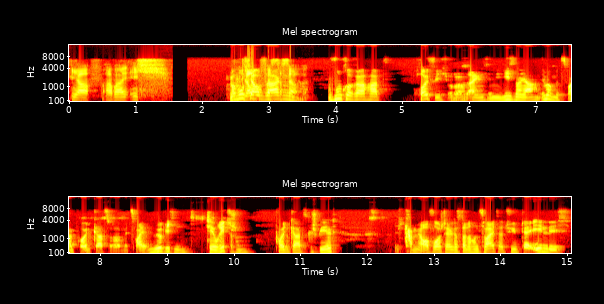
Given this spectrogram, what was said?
ja, aber ich Man muss ja glaube auch sagen, Wucherer hat häufig oder hat eigentlich in den Gießener Jahren immer mit zwei Point Guards oder mit zwei möglichen theoretischen Point Guards gespielt. Ich kann mir auch vorstellen, dass da noch ein zweiter Typ, der ähnlich,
